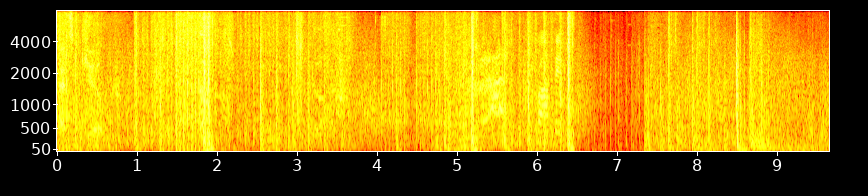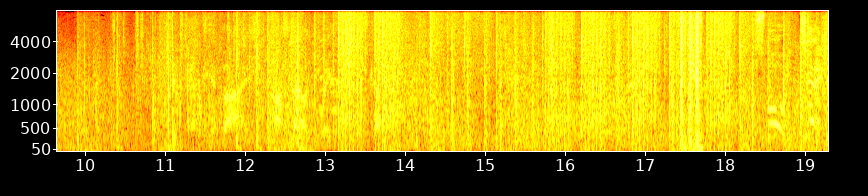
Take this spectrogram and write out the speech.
That's a kill. Smoke, check.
